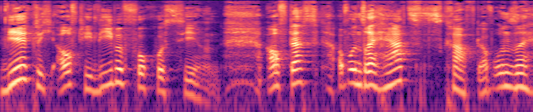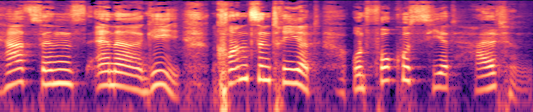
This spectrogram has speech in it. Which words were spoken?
wirklich auf die Liebe fokussieren, auf das, auf unsere Herzenskraft, auf unsere Herzensenergie konzentriert und fokussiert halten,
